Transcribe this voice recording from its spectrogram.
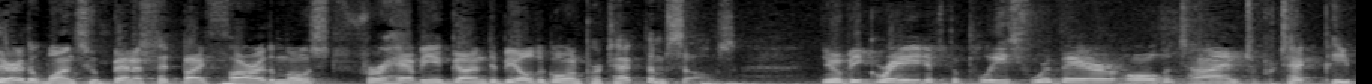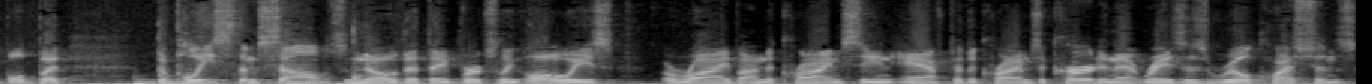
they're the ones who benefit by far the most for having a gun to be able to go and protect themselves. You know, it'd be great if the police were there all the time to protect people, but the police themselves know that they virtually always arrive on the crime scene after the crimes occurred, and that raises real questions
